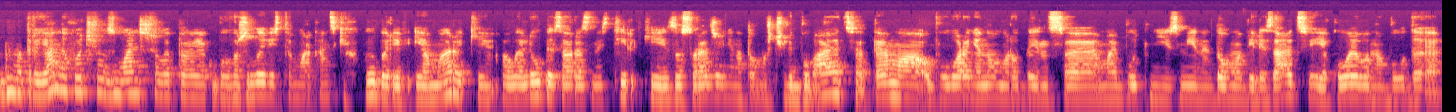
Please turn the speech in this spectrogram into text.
Дмитро, я не хочу зменшувати якби важливість американських виборів і Америки, але люди зараз настільки зосереджені на тому, що відбувається. Тема обговорення номер один це майбутні зміни до мобілізації, якою вона буде.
